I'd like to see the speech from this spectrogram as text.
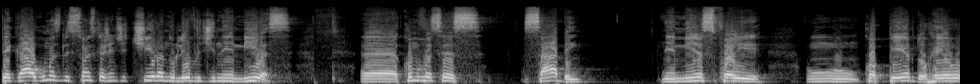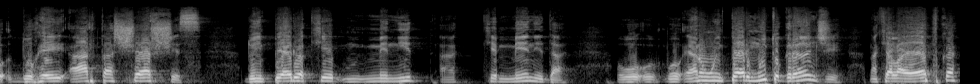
pegar algumas lições que a gente tira no livro de Neemias. É, como vocês sabem, Neemias foi um copeiro do rei, do rei Artaxerxes, do Império Aquemênida. Era um império muito grande naquela época,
